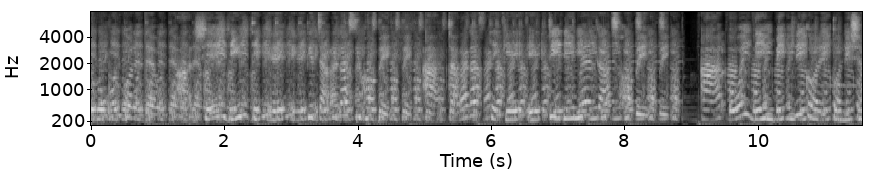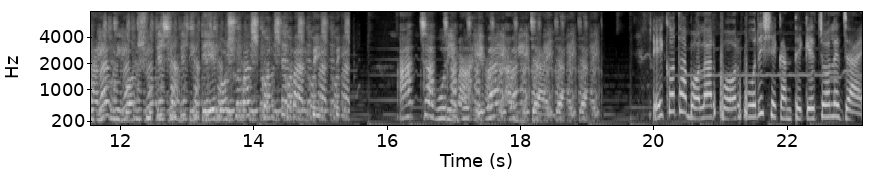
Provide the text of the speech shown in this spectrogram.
রোপণ করে দাও আর সেই ডিম থেকে একটি চারা গাছ হবে আর চারা গাছ থেকে একটি ডিমের গাছ হবে। আর ওই ডিম বিক্রি করে তুমি সারা জীবন সুখে শান্তিতে বসবাস করতে পারবে। আচ্ছা বুড়িমা, এবার আমি যাই। যাই যাই এই কথা বলার পর পরি সেখান থেকে চলে যায়।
